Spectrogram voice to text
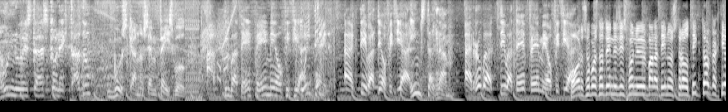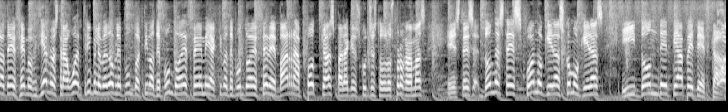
¿Aún no estás conectado? Búscanos en Facebook. Actívate FM Oficial. Twitter. Actívate Oficial. Instagram. Arroba Actívate FM Oficial. Por supuesto, tienes disponible para ti nuestro TikTok, Actívate FM oficial, nuestra web www.activate.fm y activate.fm barra podcast para que escuches todos los programas, estés donde estés, cuando quieras, como quieras y donde te apetezca.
